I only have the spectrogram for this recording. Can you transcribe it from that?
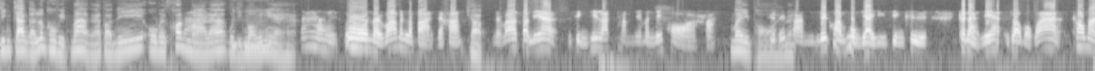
จริงจังกับเรื่องโควิดมากนะ ตอนนี้โอไมครอนมาแล้ว คุณหญิงมองเรื่องนี้ไงฮะ ใช่ โอ้หน่อยว่ามันระบาดนะคะครับหน่อยว่าตอนเนี้ยสิ่งที่รัฐทำเนี่ยมันไม่พอค่ะ ไม่พอคือด้วยใช่ไหมความด้วยความห่วงใยจริง ๆ คือ ขณะเนี้ยเราบอกว่าเข้ามา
